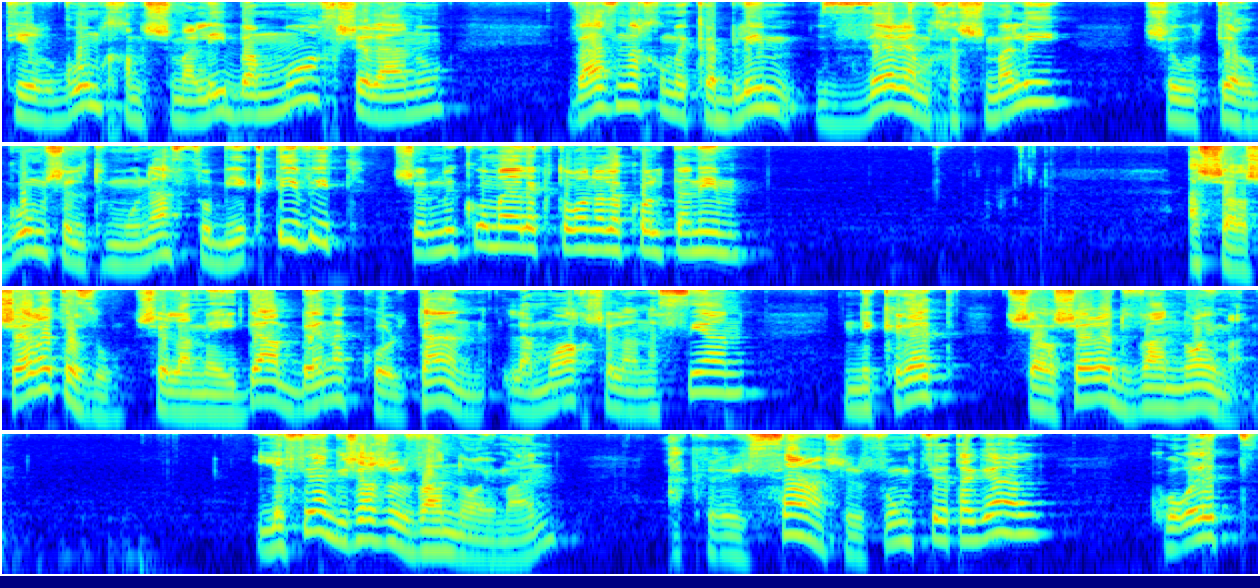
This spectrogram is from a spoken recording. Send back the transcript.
תרגום חשמלי במוח שלנו, ואז אנחנו מקבלים זרם חשמלי שהוא תרגום של תמונה סובייקטיבית של מיקום האלקטרון על הקולטנים. השרשרת הזו של המידע בין הקולטן למוח של הנסיין נקראת שרשרת ואן נוימן. לפי הגישה של ואן נוימן, הקריסה של פונקציית הגל קורית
